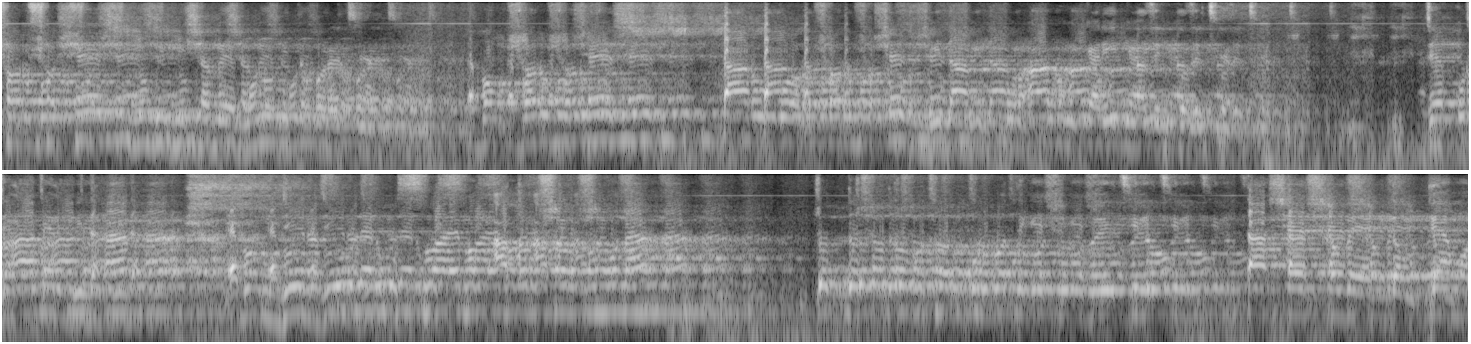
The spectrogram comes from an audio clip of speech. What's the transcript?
সর্বশেষ নবী হিসাবে মনোনীত করেছেন এবং সর্বশেষ তার উপর সর্বশেষ বিধান কোরআনুল কারীম নাযিল করেছেন। যে কোরআনের বিধান এবং যে রাসূলের উসওয়া এবং আদর্শ নমুনা চোদ্দশো বছর পূর্ব থেকে শুরু হয়েছিল তা শেষ হবে একদম কেমন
